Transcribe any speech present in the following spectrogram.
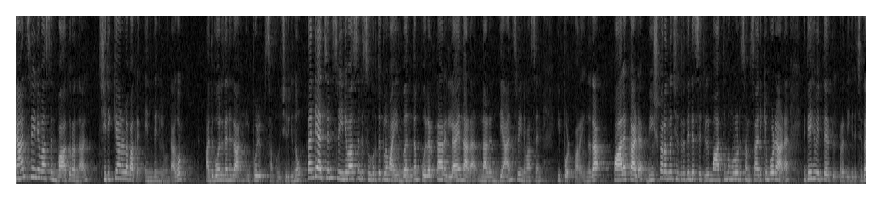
ധ്യാൻ ശ്രീനിവാസൻ വാ തുറന്നാൽ ചിരിക്കാനുള്ള വക എന്തെങ്കിലും ഉണ്ടാകും. അതുപോലെ തന്നെ ഇതാ ഇപ്പോഴും സംഭവിച്ചിരിക്കുന്നു. തന്റെ അച്ഛൻ ശ്രീനിവാസന്റെ സുഹൃത്തുക്കളുമായി ബന്ധം പുലർത്താറില്ല എന്നാണ് നടൻ ധ്യാൻ ശ്രീനിവാസൻ ഇപ്പോൾ പറയുന്നത്. പാലക്കാട് ഭീഷ്മർ എന്ന ചിത്രത്തിന്റെ സെറ്റിൽ മാധ്യമങ്ങളോട് സംസാരിക്കുമ്പോഴാണ് ഇദ്ദേഹം ഇത്തരത്തിൽ പ്രതികരിച്ചത്.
